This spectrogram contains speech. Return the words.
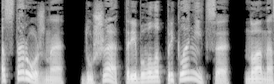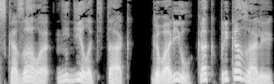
осторожно. Душа требовала преклониться, но она сказала не делать так. Говорил, как приказали.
